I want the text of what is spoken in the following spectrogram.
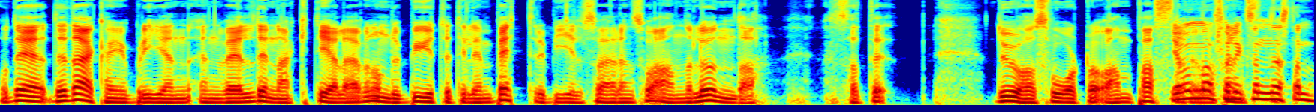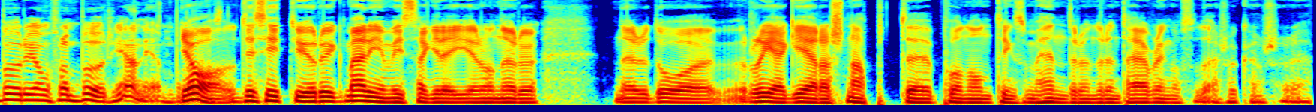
Och det, det där kan ju bli en, en väldig nackdel. Även om du byter till en bättre bil så är den så annorlunda. Så att det, du har svårt att anpassa Ja, men dig man och får liksom nästan börja om från början igen. Ja, det sitter ju i ryggmärgen vissa grejer och när du, när du då reagerar snabbt eh, på någonting som händer under en tävling och sådär så kanske det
